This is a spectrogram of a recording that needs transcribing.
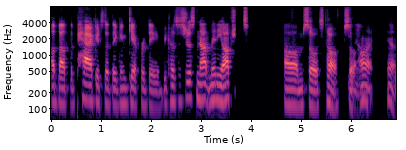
about the package that they can get for Dame because it's just not many options. Um, so it's tough. So. I, yeah,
